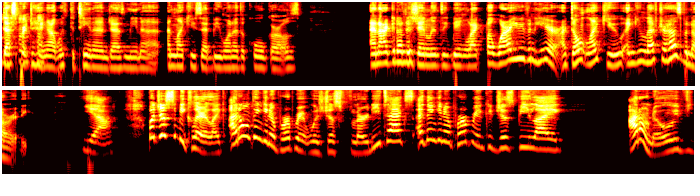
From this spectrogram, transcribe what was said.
desperate to hang out with Katina and Jasmina, and like you said, be one of the cool girls. And I could understand Lindsay being like, but why are you even here? I don't like you, and you left your husband already. Yeah. But just to be clear, like I don't think inappropriate was just flirty text. I think inappropriate could just be like, I don't know, if you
